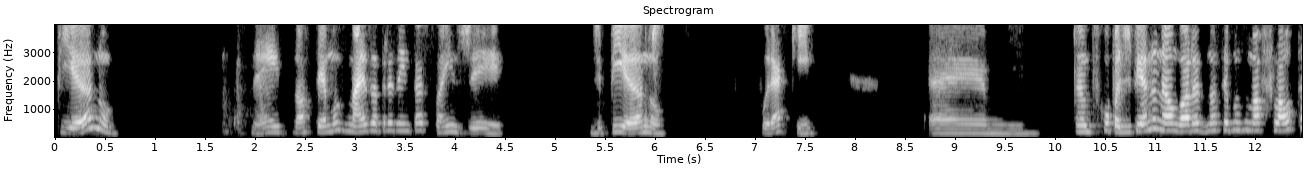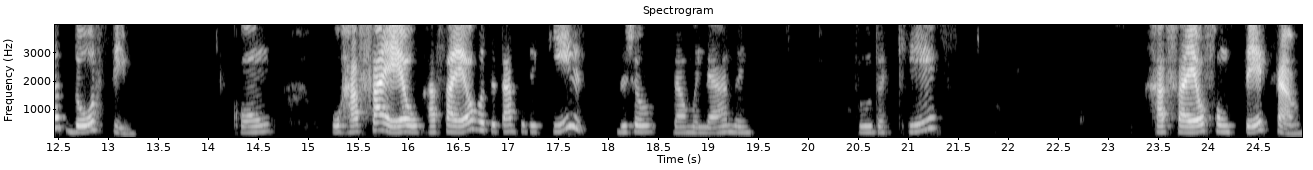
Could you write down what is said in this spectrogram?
piano, né? Nós temos mais apresentações de, de piano por aqui. É, Não, desculpa, de piano não, agora nós temos uma flauta doce com o Rafael. Rafael, você está por aqui? Deixa eu dar uma olhada em tudo aqui. Rafael Fonseca.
